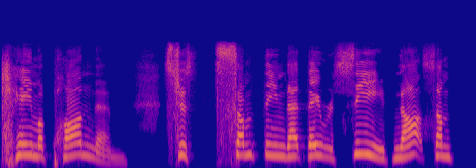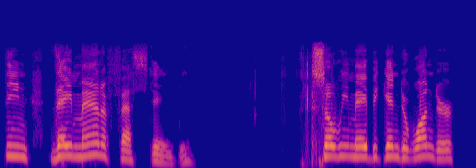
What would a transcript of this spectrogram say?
came upon them. It's just something that they received, not something they manifested. So we may begin to wonder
